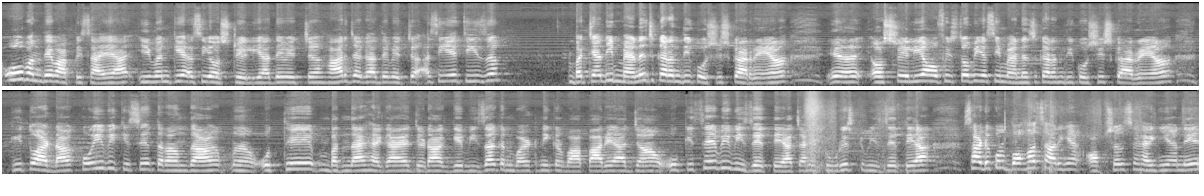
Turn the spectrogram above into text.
ਉਹ ਬੰਦੇ ਵਾਪਿਸ ਆਏ ਆ ਈਵਨ ਕਿ ਅਸੀਂ ਆਸਟ੍ਰੇਲੀਆ ਦੇ ਵਿੱਚ, ਹਰ ਜਗ੍ਹਾ ਦੇ ਵਿੱਚ ਅਸੀਂ ਇਹ ਚੀਜ਼ ਬੱਚਿਆਂ ਦੀ ਮੈਨੇਜ ਕਰਨ ਦੀ ਕੋਸ਼ਿਸ਼ ਕਰ ਰਹੇ ਹਾਂ ਆਸਟ੍ਰੇਲੀਆ ਆਫਿਸ ਤੋਂ ਵੀ ਅਸੀਂ ਮੈਨੇਜ ਕਰਨ ਦੀ ਕੋਸ਼ਿਸ਼ ਕਰ ਰਹੇ ਹਾਂ ਕਿ ਤੁਹਾਡਾ ਕੋਈ ਵੀ ਕਿਸੇ ਤਰ੍ਹਾਂ ਦਾ ਉੱਥੇ ਬੰਦਾ ਹੈਗਾ ਹੈ ਜਿਹੜਾ ਅੱਗੇ ਵੀਜ਼ਾ ਕਨਵਰਟ ਨਹੀਂ ਕਰਵਾ ਪਾ ਰਿਹਾ ਜਾਂ ਉਹ ਕਿਸੇ ਵੀ ਵੀਜ਼ੇ ਤੇ ਆ, ਚਾਹੇ ਟੂਰਿਸਟ ਵੀਜ਼ੇ ਤੇ ਆ, ਸਾਡੇ ਕੋਲ ਬਹੁਤ ਸਾਰੀਆਂ ਆਪਸ਼ਨਸ ਹੈਗੀਆਂ ਨੇ।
